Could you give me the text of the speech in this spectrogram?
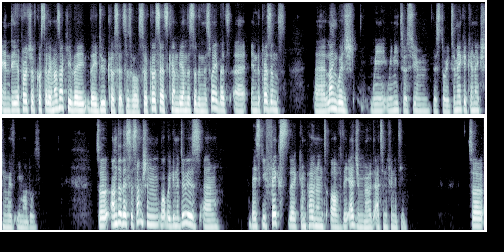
in the approach of Costello Yamazaki, they, they do cosets as well. So cosets can be understood in this way, but uh, in the present uh, language, we, we need to assume this story to make a connection with E models. So under this assumption, what we're going to do is um, basically fix the component of the edge mode at infinity. So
